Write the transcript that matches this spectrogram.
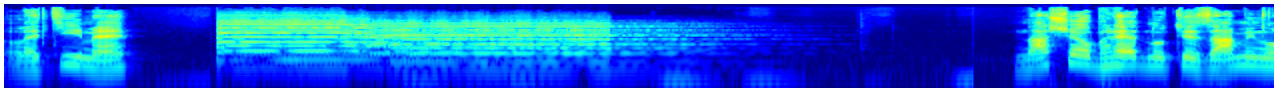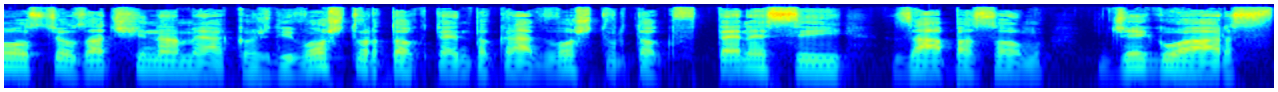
Letíme. Naše obhliadnutie za minulosťou začíname ako vždy vo štvrtok, tentokrát vo štvrtok v Tennessee zápasom Jaguars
